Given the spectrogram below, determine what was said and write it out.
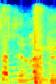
loving you.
